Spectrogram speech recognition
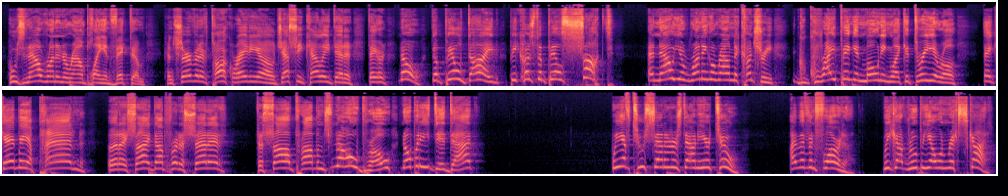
who's now running around playing victim. Conservative talk radio. Jesse Kelly did it. They heard. No, the bill died because the bill sucked. And now you're running around the country griping and moaning like a three year old. They gave me a pen that I signed up for the Senate to solve problems. No, bro. Nobody did that. We have two senators down here, too. I live in Florida. We got Rubio and Rick Scott.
